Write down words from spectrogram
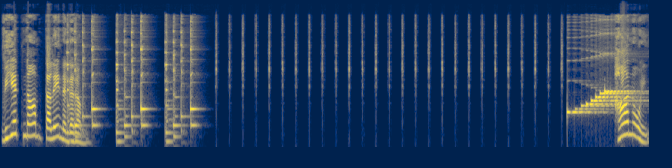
வியட்நாம் தலைநகரம். ஹானோய்.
